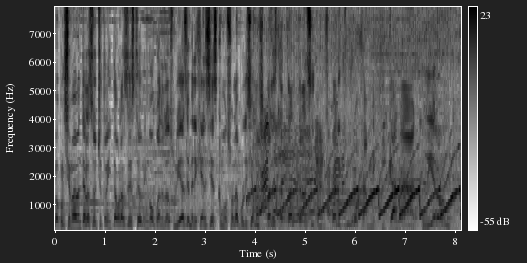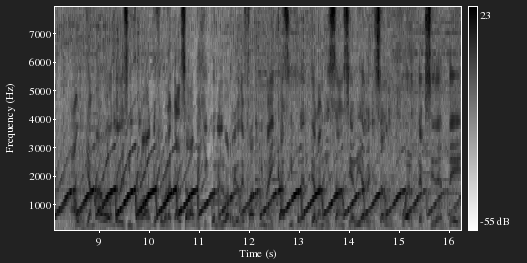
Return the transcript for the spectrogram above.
Fue aproximadamente a las 8.30 horas de este domingo cuando las unidades de emergencias como son la Policía Municipal Estatal, Tránsito Municipal y Cruz Roja Mexicana acudieron a un llamado donde les informaban que sobre la calzada México en el barrio de Fátima y casi frente a la Nissan se había registrado un fuerte accidente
